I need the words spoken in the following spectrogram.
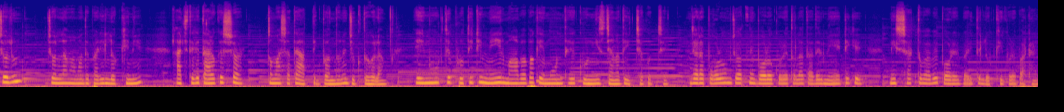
চলুন, চললাম আমাদের বাড়ির লক্ষ্মী নিয়ে। আজ থেকে তারকেশ্বর। তোমার সাথে আত্মিক বন্ধনে যুক্ত হলাম। এই মুহূর্তে প্রতিটি মেয়ের মা বাবাকে মন থেকে কুর্নিশ জানাতে ইচ্ছা করছে। যারা পরম যত্নে বড় করে তোলা তাদের মেয়েটিকে নিঃস্বার্থভাবে পরের বাড়িতে লক্ষ্মী করে পাঠান।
